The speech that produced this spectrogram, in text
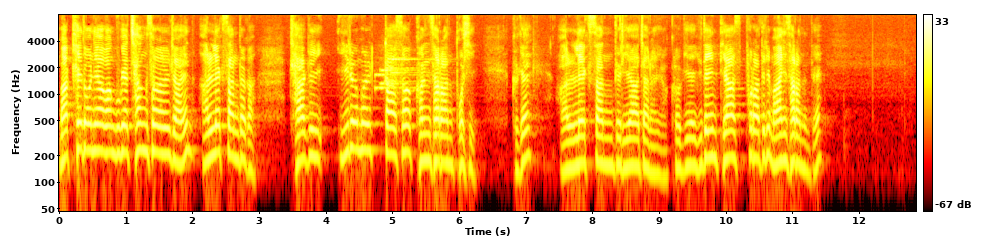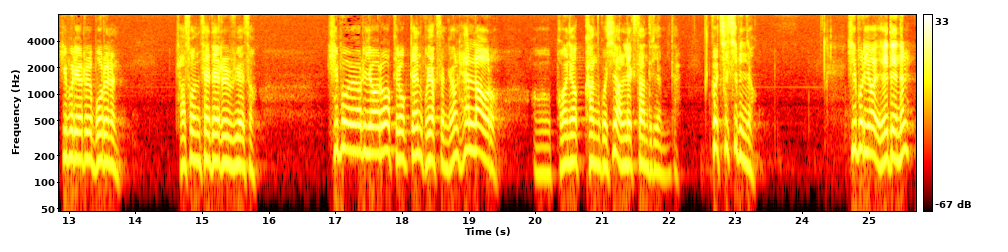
마케도니아 왕국의 창설자인 알렉산더가 자기 이름을 따서 건설한 도시. 그게 알렉산드리아잖아요. 거기에 유대인 디아스포라들이 많이 살았는데 히브리어를 모르는 자손 세대를 위해서 히브리어로 기록된 구약 성경을 헬라어로 어, 번역한 곳이 알렉산드리아입니다. 그 70인역. 히브리어 에덴을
